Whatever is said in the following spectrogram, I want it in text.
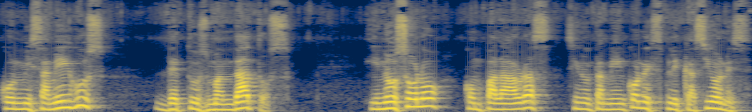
con mis amigos de tus mandatos, y no solo con palabras, sino también con explicaciones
